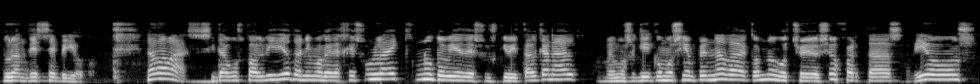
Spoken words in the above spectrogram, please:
durante ese periodo. Nada más, si te ha gustado el vídeo te animo a que dejes un like, no te olvides de suscribirte al canal, nos vemos aquí como siempre nada con nuevos chollos y ofertas, adiós.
